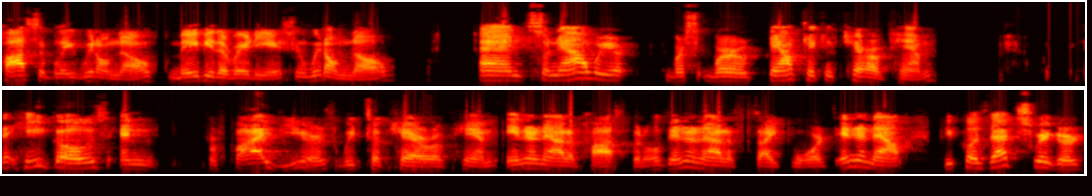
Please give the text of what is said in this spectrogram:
possibly, we don't know, maybe the radiation, we don't know. And so now we're, we're, we're now taking care of him. That he goes and for five years, we took care of him in and out of hospitals, in and out of psych wards, in and out, because that triggered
